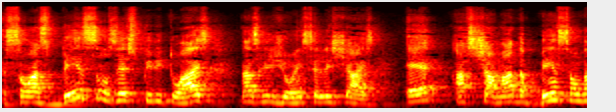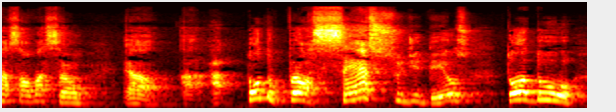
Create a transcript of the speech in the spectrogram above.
São as bênçãos espirituais nas regiões celestiais. É a chamada bênção da salvação. É a, a, a, todo o processo de Deus, toda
